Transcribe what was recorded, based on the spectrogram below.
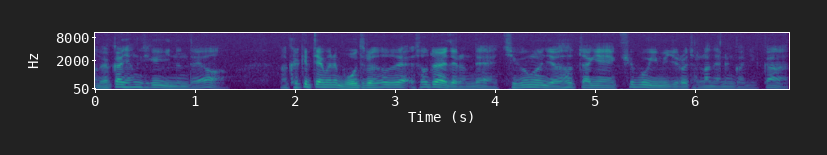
몇 가지 형식이 있는데요. 아, 그렇기 때문에 모드를 써줘야, 써줘야 되는데 지금은 6장의 큐브 이미지로 잘라내는 거니까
